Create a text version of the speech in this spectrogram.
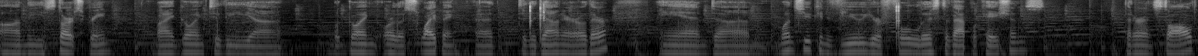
on the start screen by going to the uh, going or the swiping uh, to the down arrow there. And um, once you can view your full list of applications that are installed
